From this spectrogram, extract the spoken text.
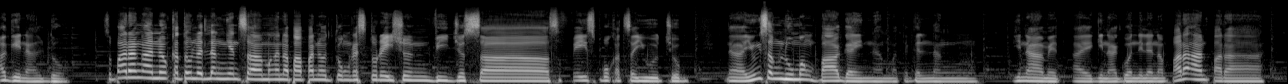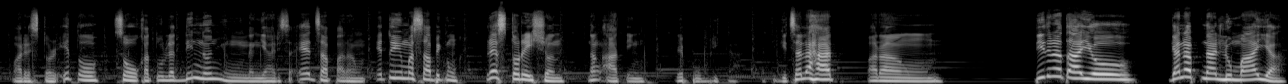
Aguinaldo. So parang ano katulad lang yan sa mga napapanood kong restoration videos sa sa Facebook at sa YouTube na yung isang lumang bagay na matagal nang ginamit ay ginagawa nila ng paraan para ma-restore ito. So katulad din nun yung nangyari sa EDSA, parang ito yung masabi kong restoration ng ating republika. At higit sa lahat, parang dito na tayo ganap na lumaya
